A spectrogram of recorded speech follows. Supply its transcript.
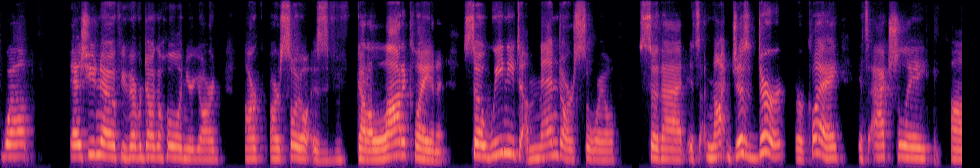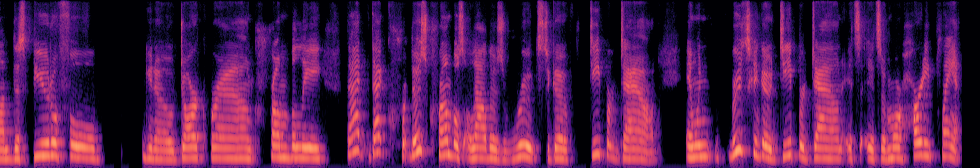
Well, as you know, if you've ever dug a hole in your yard, our, our soil has got a lot of clay in it. So we need to amend our soil so that it's not just dirt or clay, it's actually um, this beautiful, you know, dark brown, crumbly. That that those crumbles allow those roots to go deeper down. And when roots can go deeper down, it's it's a more hardy plant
